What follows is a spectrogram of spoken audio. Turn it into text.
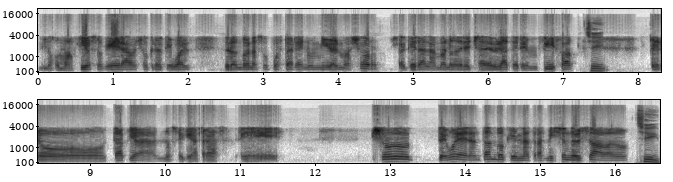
lo mafioso que era, yo creo que igual Grondona supo estar en un nivel mayor, ya que era la mano derecha de Blatter en FIFA. Sí. Pero Tapia no se queda atrás. Eh, yo te voy adelantando que en la transmisión del sábado, sí.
